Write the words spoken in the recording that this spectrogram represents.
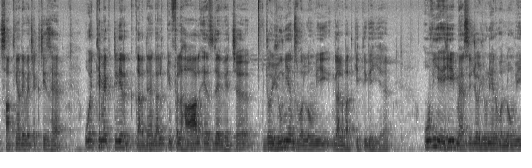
ਸਾਥੀਆਂ ਦੇ ਵਿੱਚ ਇੱਕ ਚੀਜ਼ ਹੈ, ਉਹ ਇੱਥੇ ਮੈਂ ਕਲੀਅਰ ਕਰ ਦਿਆਂ ਗੱਲ ਕਿ ਫਿਲਹਾਲ ਇਸ ਦੇ ਵਿੱਚ ਜੋ ਯੂਨੀਅਨਸ ਵੱਲੋਂ ਵੀ ਗੱਲਬਾਤ ਕੀਤੀ ਗਈ ਹੈ, ਉਹ ਵੀ ਇਹੀ ਮੈਸੇਜ ਜੋ ਯੂਨੀਅਨ ਵੱਲੋਂ ਵੀ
